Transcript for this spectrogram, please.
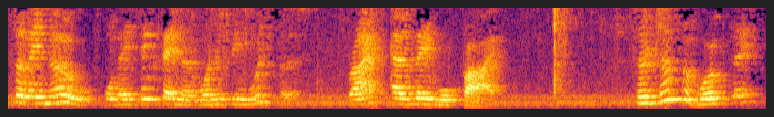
So they know, or they think they know, what is being whispered, right, as they walk by. So, in terms of workplace,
